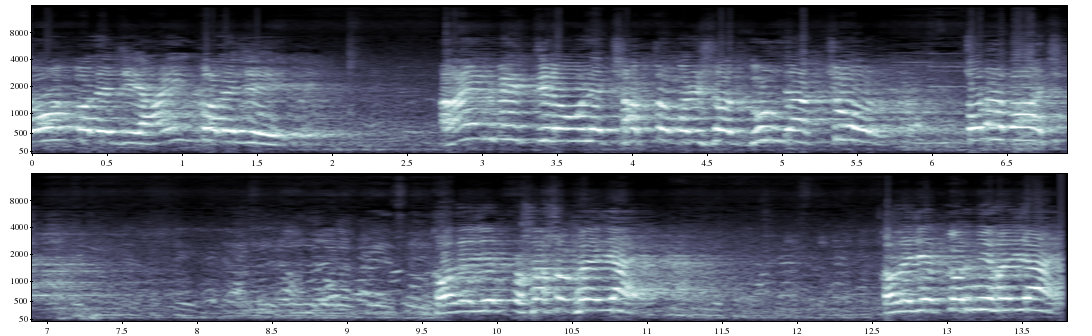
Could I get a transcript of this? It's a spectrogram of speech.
ল কলেজে, আইন কলেজে, আইনবিদ তৃণমূলের ছাত্র পরিষদ, গুন্ডা, চোর, তোলাবাজ কলেজের প্রশাসক হয়ে যায়, কলেজের কর্মী হয়ে যায়।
